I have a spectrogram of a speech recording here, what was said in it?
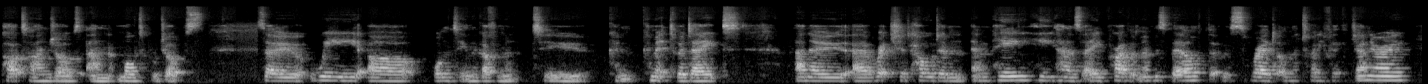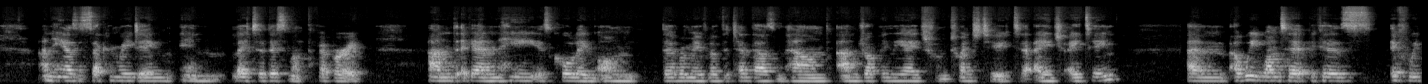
part time jobs and multiple jobs. So we are wanting the government to con- commit to a date. I know uh, Richard Holden MP, he has a private members bill that was read on the 25th of January, and he has a second reading in later this month, February. And again, he is calling on the removal of the £10,000 and dropping the age from 22 to age 18. Um, we want it because if we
